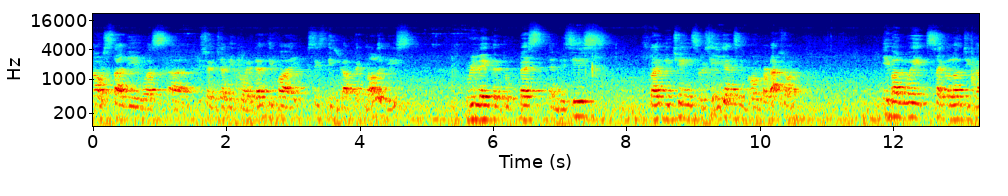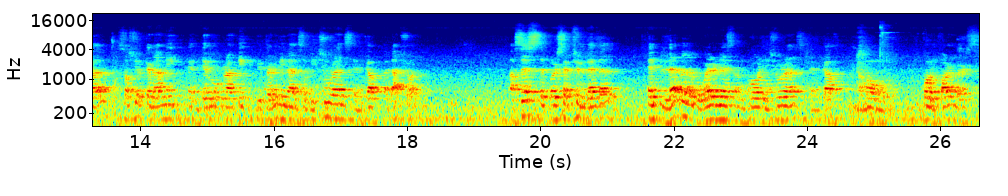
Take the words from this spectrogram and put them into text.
our study was uh, essentially to identify existing gap technologies related to pest and disease, climate change resilience in corn production, evaluate psychological, socioeconomic, and demographic determinants of insurance and gap adoption, assess the perception level and level of awareness on corn insurance and gap among corn farmers,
